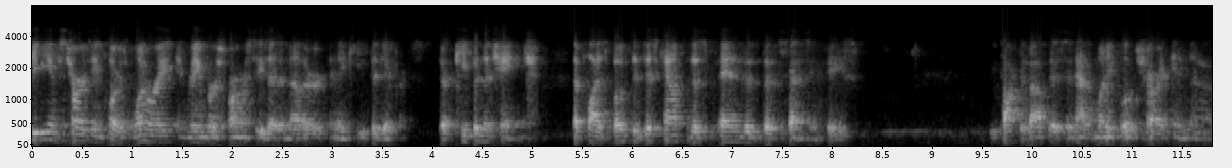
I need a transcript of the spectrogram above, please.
PBMs charge the employers one rate and reimburse pharmacies at another, and they keep the difference. They're keeping the change. That applies both to discounts and the dispensing fees. We talked about this and had a money flow chart in uh,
